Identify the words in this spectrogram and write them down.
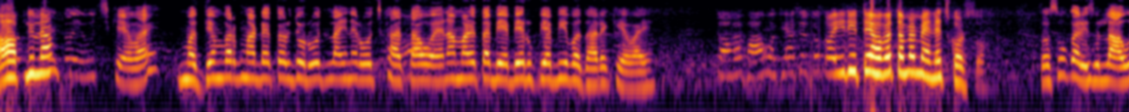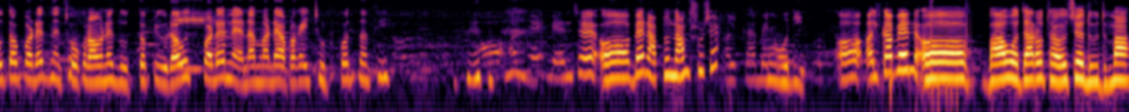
આપનું નામ? એવું જ કહેવાય. મધ્યમ વર્ગ માટે તો જો રોજ લાઈને રોજ ખાતા હોય એના માટે તો બે બે રૂપિયા બી વધારે કહેવાય. તો હવે ભાવ વધ્યા છે તો કઈ રીતે હવે તમે મેનેજ કરશો? તો શું કરીશું? લાવવું તો પડે જ ને છોકરાઓને દૂધ તો પીવડાવવું જ પડે ને એના માટે આપણે કઈ છૂટકો જ નથી. બેન છે. બેન આપનું નામ શું છે? અલકાબેન મોદી. અલકાબેન ભાવ વધારો થયો છે દૂધમાં.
